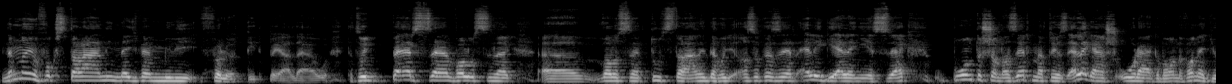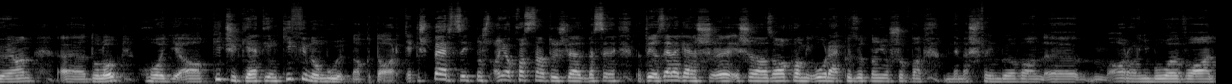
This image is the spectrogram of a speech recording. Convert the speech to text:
nem nagyon fogsz találni 40 milli fölött itt például. Tehát, hogy persze valószínűleg, valószínűleg tudsz találni, de hogy azok azért eléggé elenyészőek, pontosan azért, mert hogy az elegáns órákban van egy olyan dolog, hogy a kicsiket ilyen kifinomultnak tartják, és persze itt most anyaghasználatról is lehet beszélni, tehát hogy az elegáns és az alkalmi órák között nagyon sok van, nemesfényből van, uh, aranyból van,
